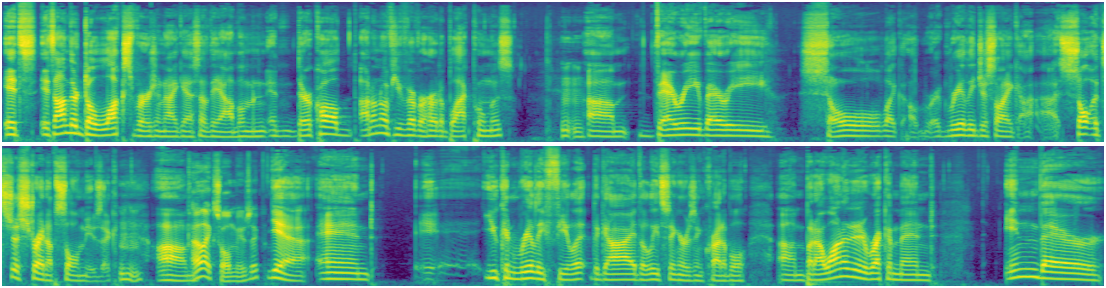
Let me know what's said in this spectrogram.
It's it's on their deluxe version, I guess, of the album, and, and they're called. I don't know if you've ever heard of Black Pumas. Um, very, very soul, like uh, really just like uh, soul. It's just straight up soul music. Um, I like soul music. yeah, and i you can really feel it. The guy, the lead singer, is incredible. Um, but I wanted to recommend in their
